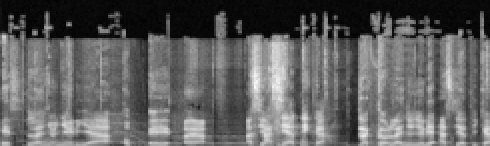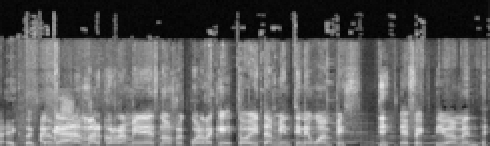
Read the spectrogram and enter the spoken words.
es la ñoñería eh, ah, asiática. Asiática. Exacto, la ñoñería asiática, exactamente. Acá Marco Ramírez nos recuerda que Toei también tiene One Piece. Sí, efectivamente.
